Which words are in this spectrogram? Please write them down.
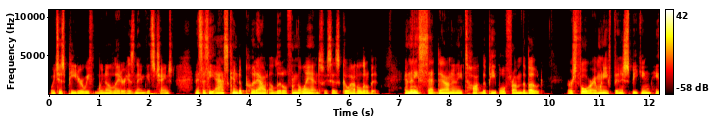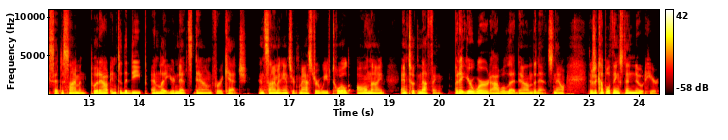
which is Peter. We, we know later his name gets changed. And it says he asked him to put out a little from the land. So he says, Go out a little bit. And then he sat down and he taught the people from the boat. Verse 4 And when he finished speaking, he said to Simon, Put out into the deep and let your nets down for a catch. And Simon answered, Master, we've toiled all night and took nothing but at your word I will let down the nets. Now, there's a couple of things to note here.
